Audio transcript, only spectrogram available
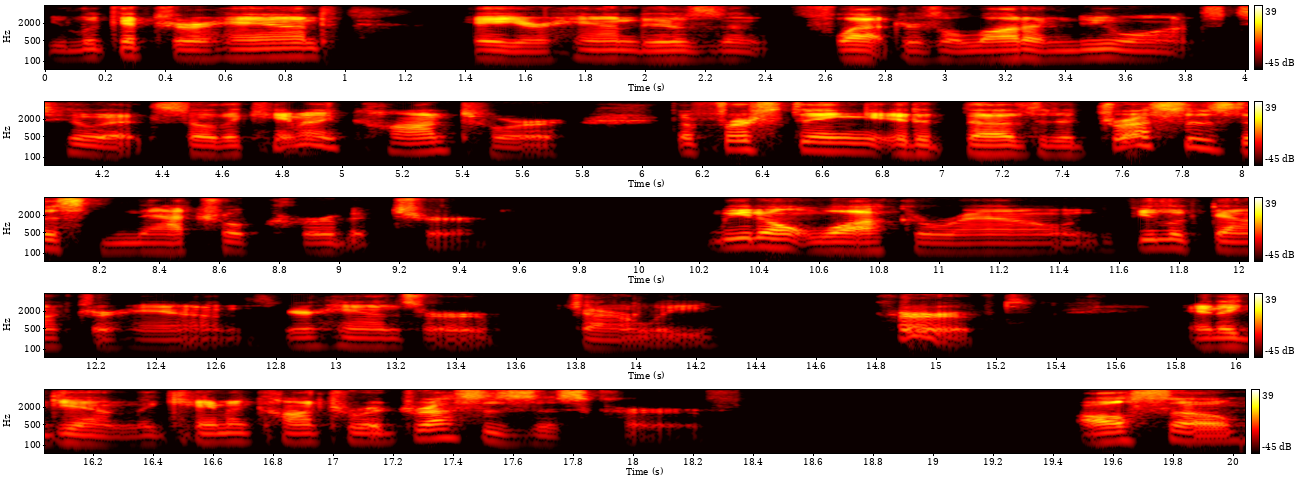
You look at your hand, hey, your hand isn't flat. There's a lot of nuance to it. So the Caiman contour, the first thing it does, it addresses this natural curvature. We don't walk around. If you look down at your hands, your hands are generally curved. And again, the Caiman contour addresses this curve. Also,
